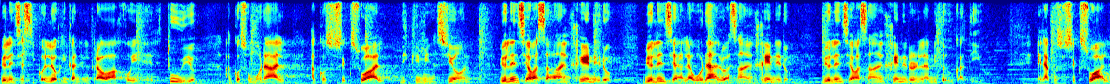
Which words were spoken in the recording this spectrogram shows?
violencia psicológica en el trabajo y en el estudio, acoso moral, acoso sexual, discriminación, violencia basada en género, violencia laboral basada en género, violencia basada en género en el ámbito educativo. El acoso sexual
